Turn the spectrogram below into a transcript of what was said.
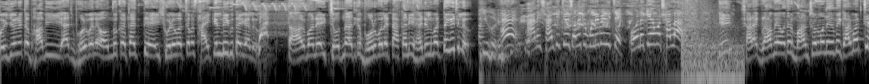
ওই জন্য তো ভাবি আজ ভোরবেলায় অন্ধকার থাকতে এই সরে বাচ্চা আমার সাইকেল নিয়ে কোথায় গেল? তার মানে এই চোদনা আজকে ভোরবেলায় টাকা নিয়ে হ্যান্ডেল মারতে গেছিল? হ্যাঁ আরে শান্তি ছিল সবাইকে বলে বেরিয়েছে। ও নাকি আমার শালা। কি? সারা গ্রামে আমাদের মান সম্মানে এভাবে গাড় মারছে?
